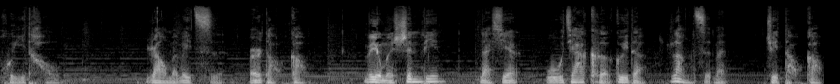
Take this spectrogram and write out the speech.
回头，让我们为此而祷告，为我们身边那些无家可归的浪子们去祷告，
